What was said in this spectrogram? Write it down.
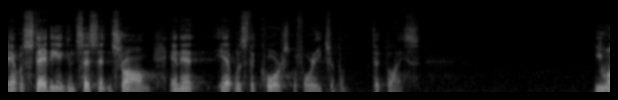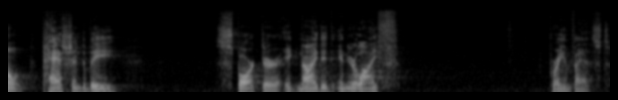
And it was steady and consistent and strong. And it, it was the course before each of them took place. You want passion to be sparked or ignited in your life? Pray and fast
